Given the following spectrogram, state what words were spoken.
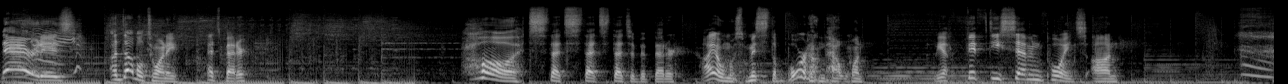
There it is! A double 20. That's better. Oh, it's, that's, that's, that's a bit better. I almost missed the board on that one. We have 57 points on.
